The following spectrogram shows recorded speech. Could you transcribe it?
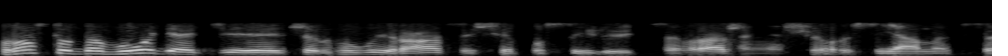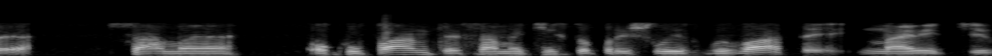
просто доводять е, черговий раз і ще посилюють це враження, що росіяни це саме окупанти, саме ті, хто прийшли вбивати, навіть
